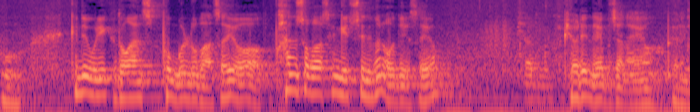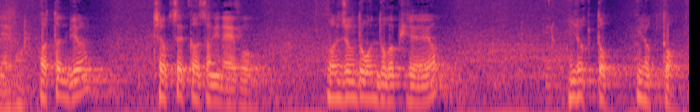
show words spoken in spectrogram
어. 근데 우리 그동안 본 걸로 봐서요, 탄소가 생길 수 있는 건 어디에서요? 별. 별의 내부잖아요. 별의 내부. 어떤 별? 적색 거성의 내부. 어느 정도 온도가 필요해요? 1억도. 1억도.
